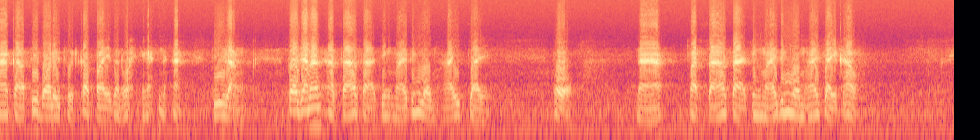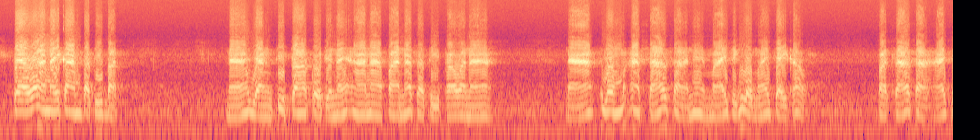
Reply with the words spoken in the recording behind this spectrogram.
อากาศที่บริสุทธิ์เข้าไปท่านว่าอย่างนั้นนะทีหลัง เพราะฉะนั้นอัศาสะจึงหมายถึงลมหายใจออกนะปัสสาสะจึงหมายถึงลมหายใจเข้า แต่ว่าในการปฏิบัตินะอย่างที่ปรากฏอยู่ในอาณาปานสติภาวนา นะลมอัศสาสะเนี่ยหมายถึงลมหายใจเข้า ปัสสาสะหายใจ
